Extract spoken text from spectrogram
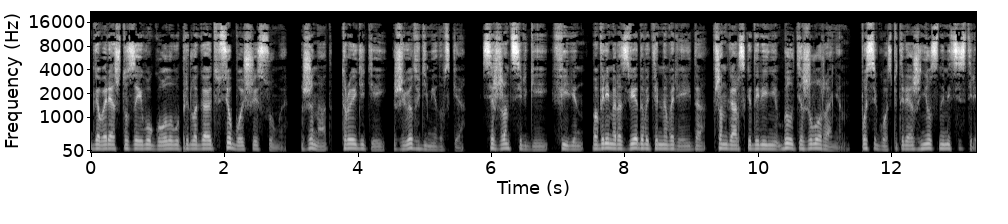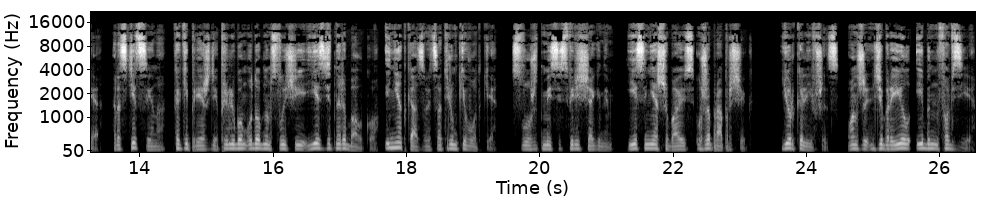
Говорят, что за его голову предлагают все большие суммы. Женат, трое детей, живет в Демидовске. Сержант Сергей Филин во время разведывательного рейда в Шангарской долине был тяжело ранен. После госпиталя женился на медсестре, растит сына, как и прежде, при любом удобном случае ездит на рыбалку и не отказывается от рюмки водки. Служит вместе с Верещагиным, если не ошибаюсь, уже прапорщик. Юрка Лившиц, он же Джибраил Ибн Фавзи.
